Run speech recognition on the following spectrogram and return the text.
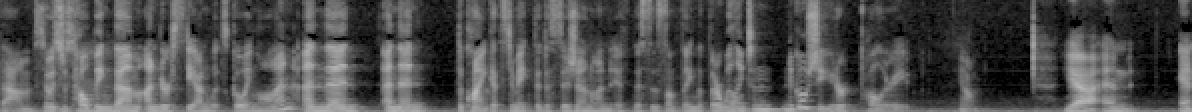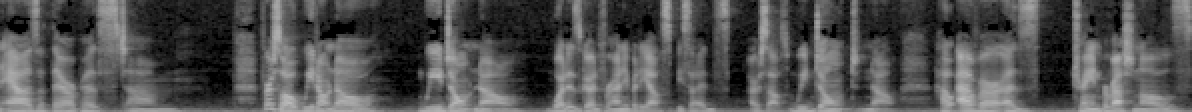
them so it's just helping them understand what's going on and then and then the client gets to make the decision on if this is something that they're willing to negotiate or tolerate yeah Yeah, and and as a therapist, um, first of all, we don't know we don't know what is good for anybody else besides ourselves. We don't know. However, as trained professionals,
